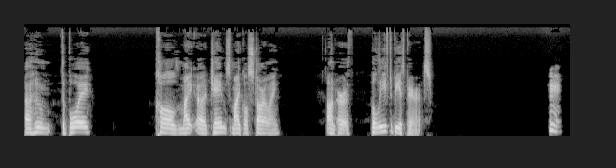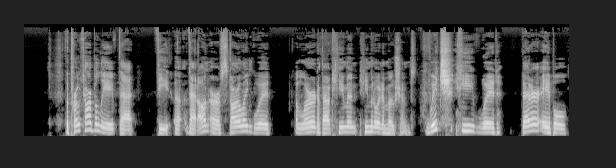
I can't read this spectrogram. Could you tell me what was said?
uh, whom the boy called My- uh, James Michael Starling on Earth believed to be his parents. Hmm. The Protar believed that the uh, that on Earth Starling would uh, learn about human humanoid emotions, which he would better able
